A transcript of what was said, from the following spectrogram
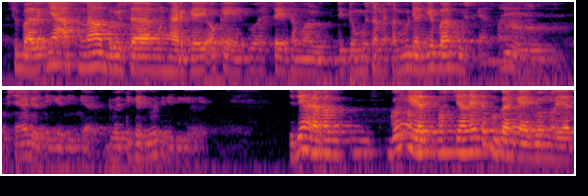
sebaliknya Arsenal berusaha menghargai oke gue stay sama lu ditunggu sampai sembuh dan dia bagus kan main Hmm. usianya dua tiga tiga dua tiga dua tiga tiga jadi harapan gue ngelihat Koscielny itu bukan kayak gue ngelihat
